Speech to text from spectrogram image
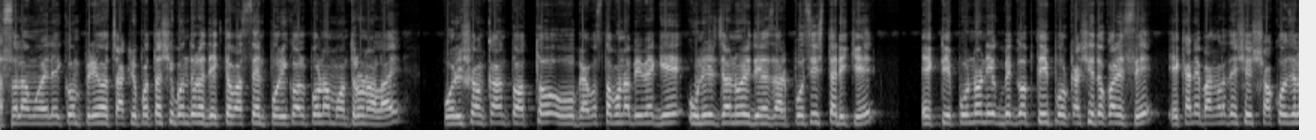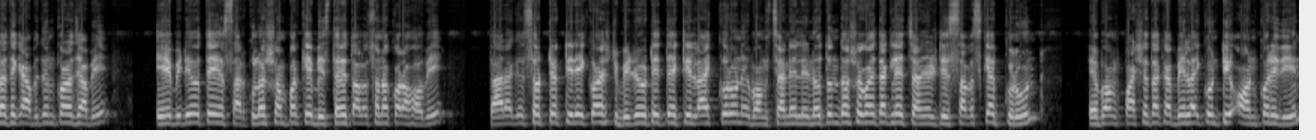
আসসালামু আলাইকুম, প্রিয় চাকরি প্রত্যাশী বন্ধুরা, দেখতে পাচ্ছেন পরিকল্পনা মন্ত্রণালয়। পরিসংখ্যান, তথ্য ও ব্যবস্থাপনা বিভাগে উনিশ জানুয়ারি দুই হাজার পঁচিশ তারিখে একটি পূর্ণ নিয়োগ বিজ্ঞপ্তি প্রকাশিত করেছে। এখানে বাংলাদেশের সকল জেলা থেকে আবেদন করা যাবে। এই ভিডিওতে সার্কুলার সম্পর্কে বিস্তারিত আলোচনা করা হবে। তার আগে ছোট্ট একটি রিকোয়েস্ট ভিডিওটিতে একটি লাইক করুন এবং চ্যানেলে নতুন দর্শক হয়ে থাকলে চ্যানেলটি সাবস্ক্রাইব করুন এবং পাশে থাকা বেল আইকনটি অন করে দিন।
